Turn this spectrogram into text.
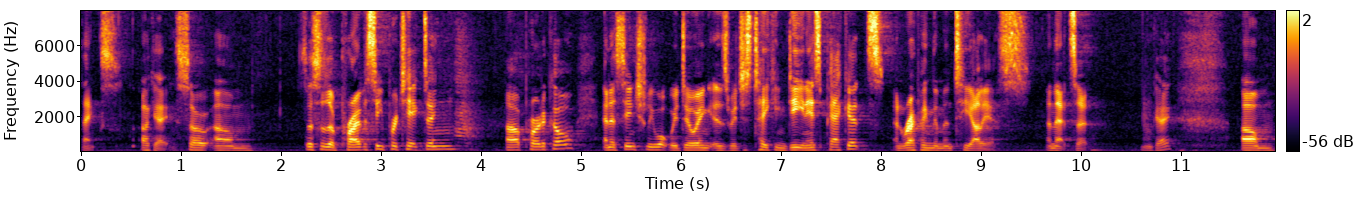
Thanks. Okay, so, um, so this is a privacy protecting uh, protocol, and essentially what we're doing is we're just taking DNS packets and wrapping them in TLS, and that's it. Okay. Um,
